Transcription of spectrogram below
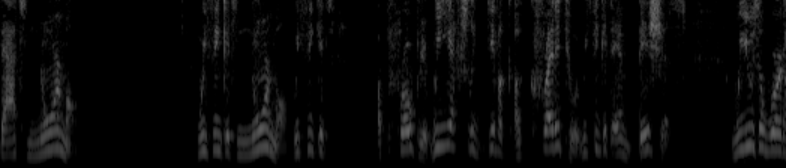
that's normal. We think it's normal. We think it's appropriate. We actually give a, a credit to it. We think it's ambitious. We use the word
